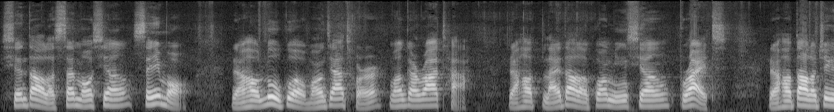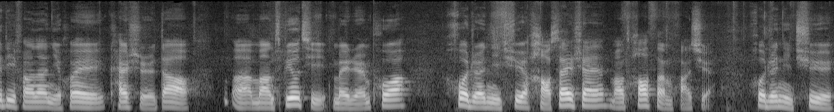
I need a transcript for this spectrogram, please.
先到了三毛乡 s a m o 然后路过王家屯 w a n g a r a t a 然后来到了光明乡 （Bright），然后到了这个地方呢，你会开始到呃 Mount Beauty 美人坡，或者你去好三山 （Mount Hotham） 滑雪，或者你去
